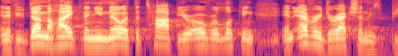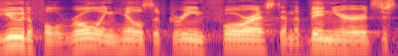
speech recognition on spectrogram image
and if you've done the hike, then you know at the top you're overlooking in every direction these beautiful rolling hills of green forest and the vineyards. Just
